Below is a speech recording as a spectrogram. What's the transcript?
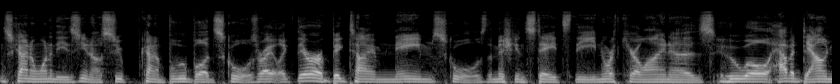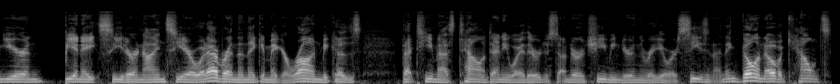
is kind of one of these, you know, kind of blue blood schools, right? Like there are big time name schools, the Michigan States, the North Carolinas, who will have a down year and be an eight seed or a nine seed or whatever, and then they can make a run because that team has talent anyway. They were just underachieving during the regular season. I think Villanova counts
